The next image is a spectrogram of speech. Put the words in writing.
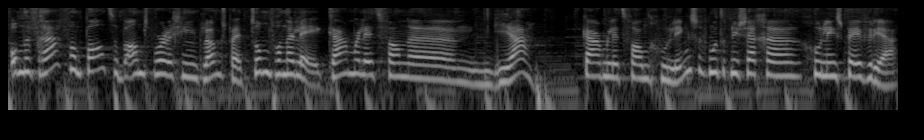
Om de vraag van Paul te beantwoorden ging ik langs bij Tom van der Lee, Kamerlid van, uh, ja, Kamerlid van GroenLinks. Of moet ik nu zeggen GroenLinks PvdA?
